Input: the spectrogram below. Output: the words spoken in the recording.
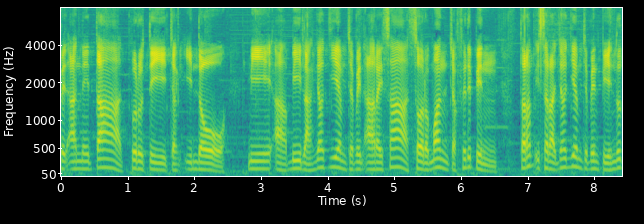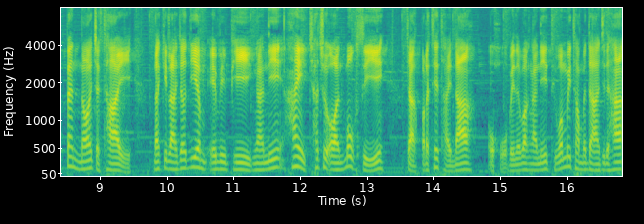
เป็นอันเนตาปุรุตีจากอินโด มีอ่าบีหลังยอดเยี่ยมจะเป็นอาไรซาโซโลมอนจากฟิลิปปินส์ต้อนรับอิสระยอดเยี่ยมจะเป็นปีนุชแป้นน้อยจากไทย นักกีฬายอดเยี่ยม MVP งานนี้ให้ชัชชุออนโมกศรีจากประเทศไทยนะ โอ้โห เป็นว่างานนี้ถือว่าไม่ธรรมดาจริงนะฮะ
